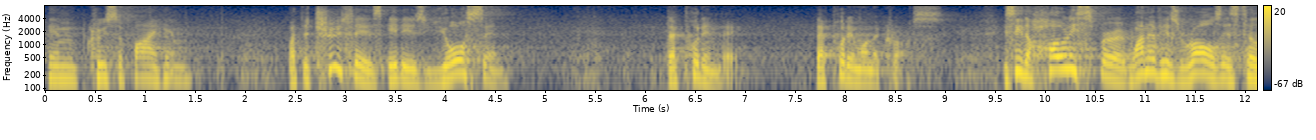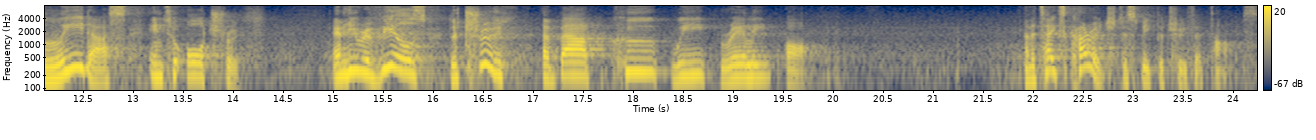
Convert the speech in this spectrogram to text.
him, crucify him. But the truth is, it is your sin that put him there, that put him on the cross. You see, the Holy Spirit, one of his roles is to lead us into all truth. And he reveals the truth about who we really are. And it takes courage to speak the truth at times.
